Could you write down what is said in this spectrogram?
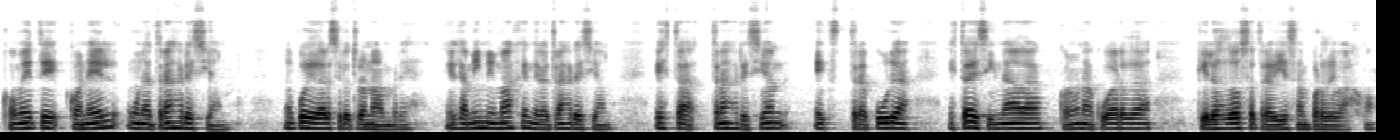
Comete con él una transgresión. No puede dársele otro nombre. Es la misma imagen de la transgresión. Esta transgresión extrapura está designada con una cuerda que los dos atraviesan por debajo.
